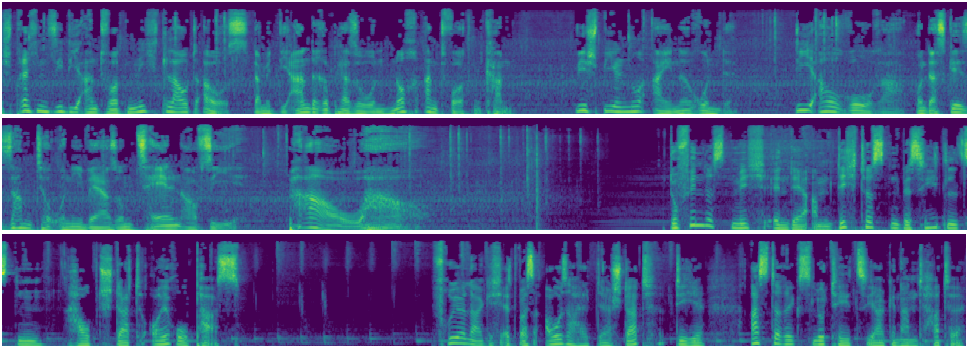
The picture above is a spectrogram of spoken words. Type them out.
Sprechen Sie die Antwort nicht laut aus, damit die andere Person noch antworten kann. Wir spielen nur eine Runde. Die Aurora und das gesamte Universum zählen auf Sie. Pow, wow. Du findest mich in der am dichtesten besiedelsten Hauptstadt Europas. Früher lag ich etwas außerhalb der Stadt, die Asterix Lutetia genannt hatte.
